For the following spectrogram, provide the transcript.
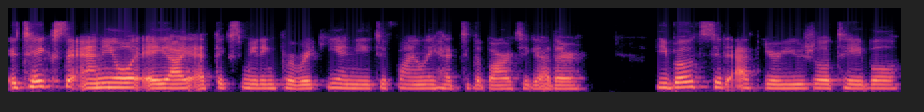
It takes the annual AI ethics meeting for Ricky and you to finally head to the bar together. You both sit at your usual table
